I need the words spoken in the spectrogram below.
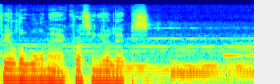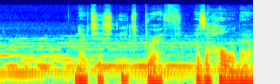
Feel the warm air crossing your lips. Notice each breath as a whole now.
